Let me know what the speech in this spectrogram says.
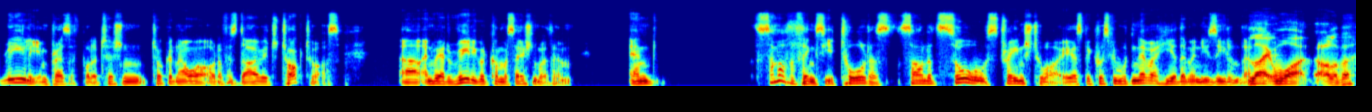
really impressive politician, took an hour out of his diary to talk to us. Uh, and we had a really good conversation with him. And some of the things he told us sounded so strange to our ears because we would never hear them in New Zealand. like what, Oliver?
